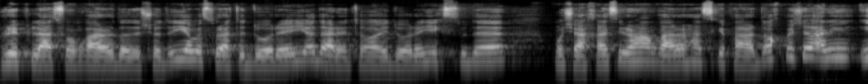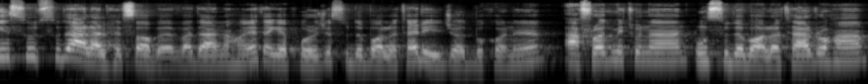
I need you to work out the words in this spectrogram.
روی پلتفرم قرار داده شده یا به صورت دوره یا در انتهای دوره یک سود مشخصی رو هم قرار هست که پرداخت بشه. ولی این سود سود علل حسابه و در نهایت اگر پروژه سود بالاتری ایجاد بکنه افراد می‌تونن اون سود بالاتر رو هم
